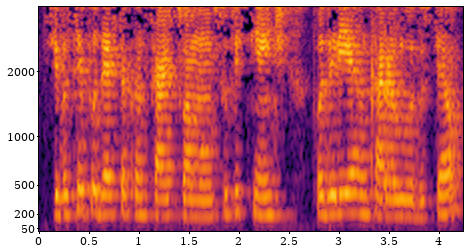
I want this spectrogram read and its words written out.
Se você pudesse alcançar sua mão o suficiente, poderia arrancar a lua do céu?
